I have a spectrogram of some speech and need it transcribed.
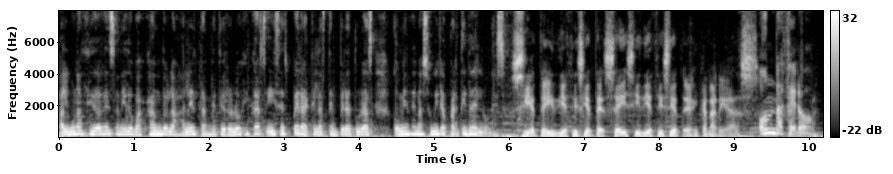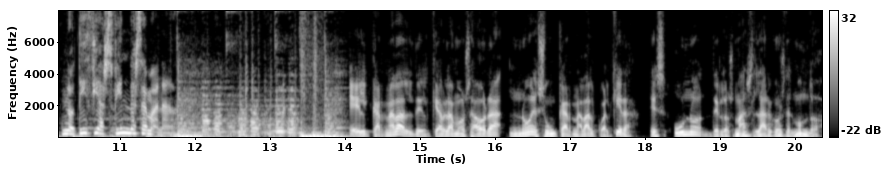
Algunas ciudades han ido bajando las alertas meteorológicas y se espera que las temperaturas comiencen a subir a partir del lunes. 7 y 17, 6 y 17 en Canarias. Onda Cero, noticias fin de semana. El carnaval del que hablamos ahora no es un carnaval cualquiera, es uno de los más largos del mundo.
